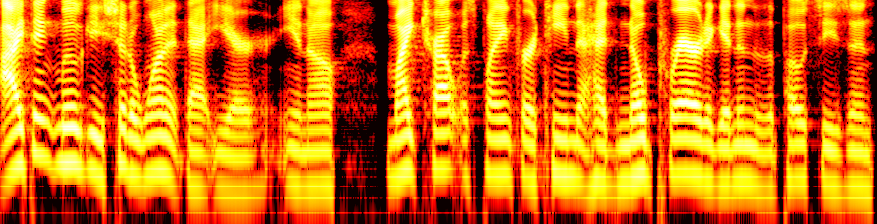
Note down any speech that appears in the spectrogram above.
I think Mookie should have won it that year. You know, Mike Trout was playing for a team that had no prayer to get into the postseason.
